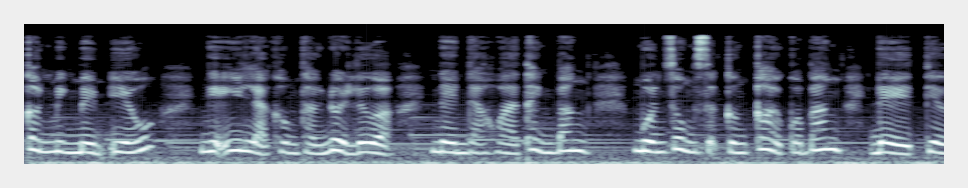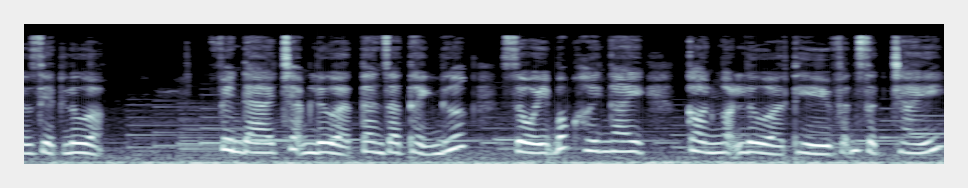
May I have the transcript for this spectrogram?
còn mình mềm yếu, nghĩ là không thắng nổi lửa nên đã hóa thành băng, muốn dùng sự cứng cỏi của băng để tiêu diệt lửa. Viên đá chạm lửa tan ra thành nước rồi bốc hơi ngay, còn ngọn lửa thì vẫn rực cháy.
